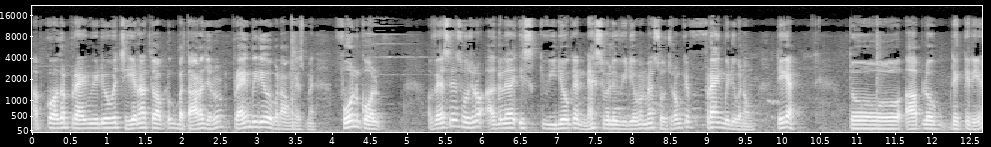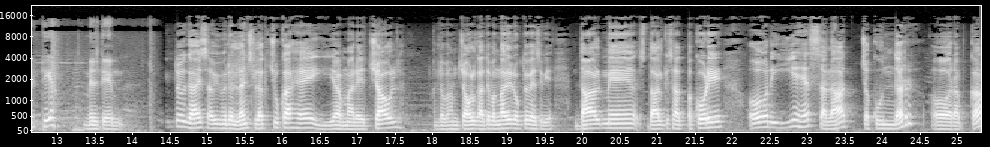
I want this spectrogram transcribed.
आपको अगर प्रैंक वीडियो में चाहिए ना तो आप लोग बताना ज़रूर। प्रैंक वीडियो बनाऊँगा इसमें। फ़ोन कॉल वैसे सोच रहा हूँ, अगले इस वीडियो के नेक्स्ट वाले वीडियो में मैं सोच रहा हूँ कि प्रैंक वीडियो बनाऊँ, ठीक है? तो आप लोग देखते रहिए, ठीक है? मिलते हैं। तो गाइस अभी मेरा लंच लग चुका है। ये हमारे चावल मतलब हम चावल खाते बंगाली लोग तो वैसे भी है। दाल में, दाल के साथ पकोड़े और ये है सलाद, चकुंदर और आपका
